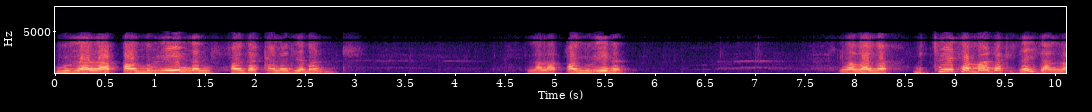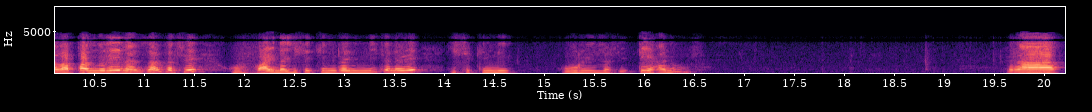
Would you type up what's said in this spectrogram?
no lalàm-panorenan'ny fanjakan'Andriamanitra, lalàm-panorenana, lalàna mitoetra mandrakizay izany lalàm-panorenana izany fa tsy hoe ovaina isaky ny iray minitra na hoe isaky ny olona izay te hanova. Raha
